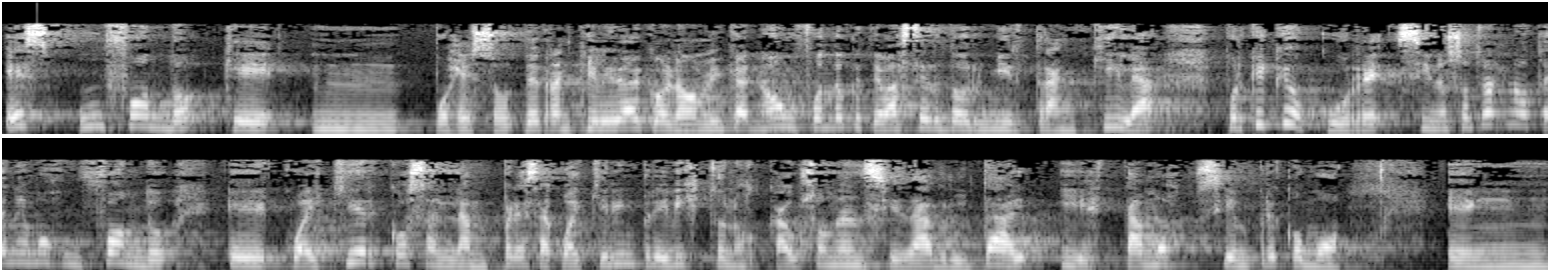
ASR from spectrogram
es un fondo que, mm, pues eso, de tranquilidad económica, ¿no? Un fondo que te va a hacer dormir tranquila. Porque ¿qué ocurre? Si nosotros no tenemos un fondo, eh, cualquier cosa en la empresa, cualquier imprevisto nos causa una ansiedad brutal y estamos siempre como en,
